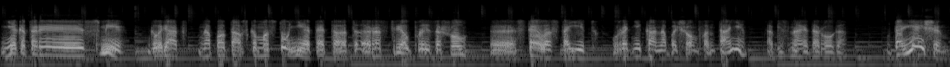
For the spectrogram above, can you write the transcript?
Некоторые СМИ говорят, на Полтавском мосту нет, этот расстрел произошел э, стела стоит у родника на Большом фонтане, объездная дорога. В дальнейшем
